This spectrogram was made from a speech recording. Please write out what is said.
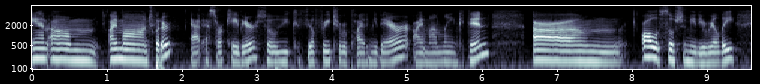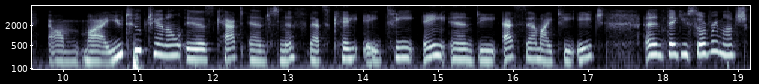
And um, I'm on Twitter at srkbear, so you can feel free to reply to me there. I'm on LinkedIn, um, all of social media really. Um, my YouTube channel is Kat and Smith. That's K A T A N D S M I T H. And thank you so very much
